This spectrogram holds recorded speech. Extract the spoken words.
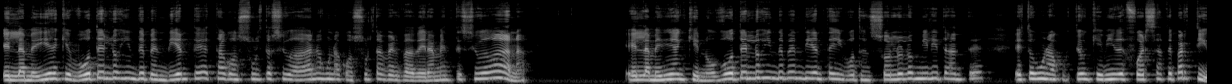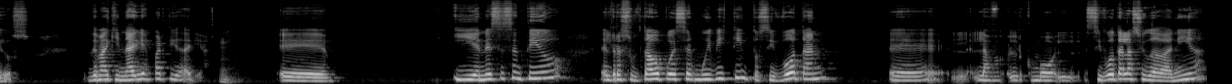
en la medida que voten los independientes, esta consulta ciudadana es una consulta verdaderamente ciudadana. En la medida en que no voten los independientes y voten solo los militantes, esto es una cuestión que mide fuerzas de partidos de maquinarias partidarias. Mm. Eh, y en ese sentido, el resultado puede ser muy distinto. Si votan, eh, como si vota la ciudadanía,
